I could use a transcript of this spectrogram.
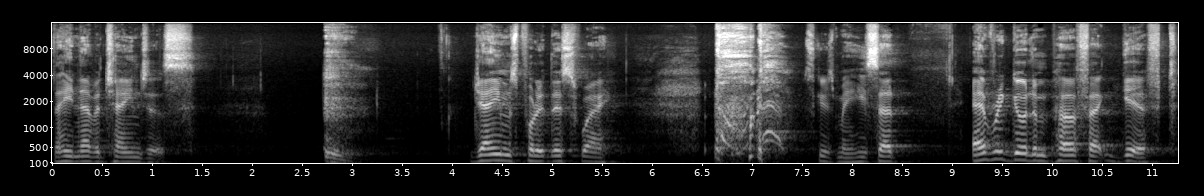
that He never changes. James put it this way excuse me, he said, Every good and perfect gift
